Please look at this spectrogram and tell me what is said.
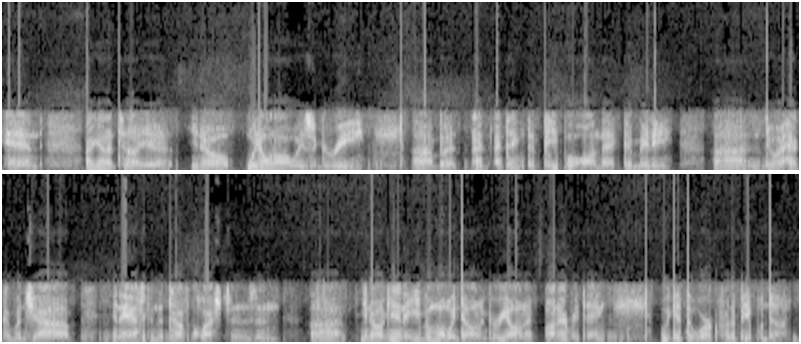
And I got to tell you, you know, we don't always agree, uh, but I, I think the people on that committee uh, do a heck of a job in asking the tough questions. And, uh, you know, again, even when we don't agree on it, on everything, we get the work for the people done.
